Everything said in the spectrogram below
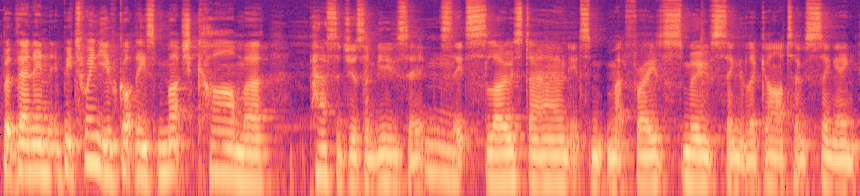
but then in between, you've got these much calmer passages of music. It slows down, it's very smooth singing, legato singing,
